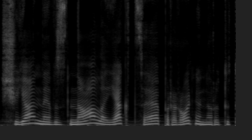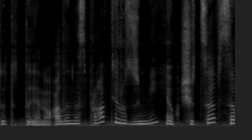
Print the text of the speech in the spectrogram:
що я не взнала, як це природньо народити дитину. Але насправді розумію, що це все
